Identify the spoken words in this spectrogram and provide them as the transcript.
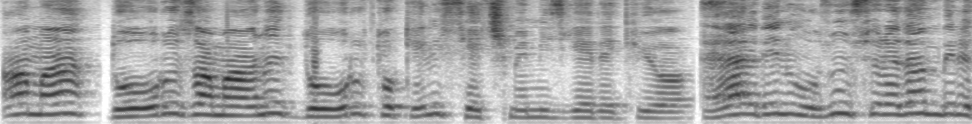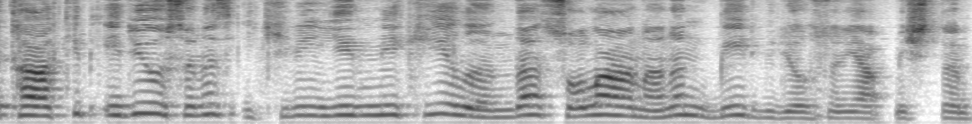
ama doğru zamanı doğru tokeni seçmemiz gerekiyor. Eğer beni uzun süreden beri takip ediyorsanız 2022 yılında Solana'nın bir videosunu yapmıştım.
